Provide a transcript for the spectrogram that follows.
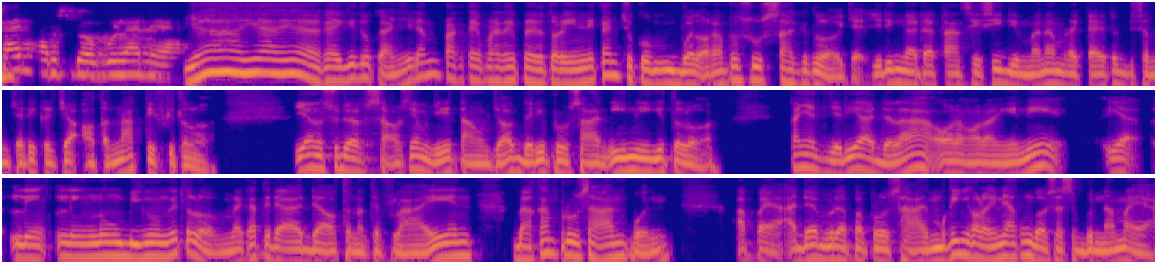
kan harus dua bulan ya? Ya ya ya kayak gitu kan jadi kan praktek-praktek predatory ini kan cukup buat orang tuh susah gitu loh jadi nggak ada transisi di mana mereka itu bisa mencari kerja alternatif gitu loh. Yang sudah seharusnya menjadi tanggung jawab dari perusahaan ini gitu loh. Kan yang terjadi adalah orang-orang ini ya ling linglung bingung gitu loh. Mereka tidak ada alternatif lain. Bahkan perusahaan pun apa ya ada beberapa perusahaan. Mungkin kalau ini aku nggak usah sebut nama ya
